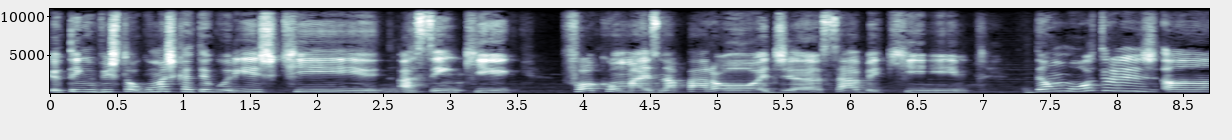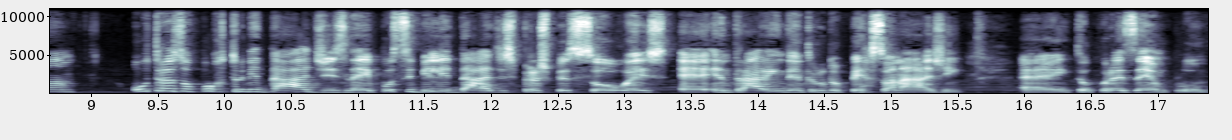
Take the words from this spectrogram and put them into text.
eu tenho visto algumas categorias que, assim, que focam mais na paródia, sabe? Que dão outras. Outras oportunidades né, e possibilidades para as pessoas é, entrarem dentro do personagem. É, então, por exemplo,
